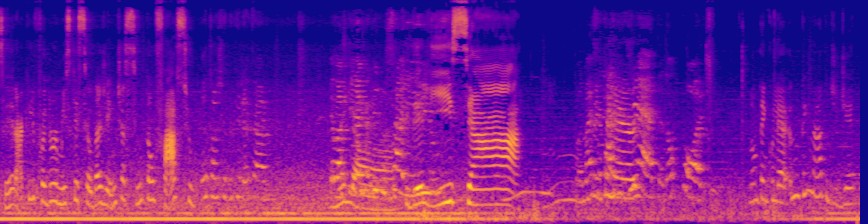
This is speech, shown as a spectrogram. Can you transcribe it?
Será que ele foi dormir e esqueceu da gente assim tão fácil? Eu tô achando que ele tá... Eu acho que ele que sair. que delícia! Não tem colher, não tem nada de dieta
